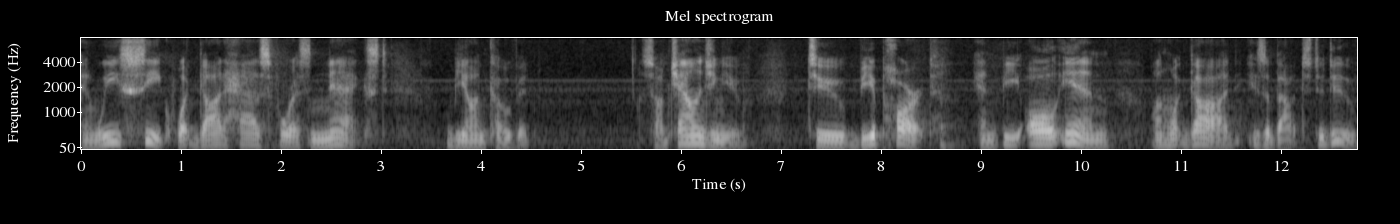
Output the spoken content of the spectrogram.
and we seek what God has for us next beyond COVID. So I'm challenging you to be a part and be all in on what God is about to do.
